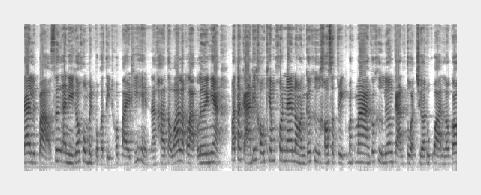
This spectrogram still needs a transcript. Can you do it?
ได้หรือเปล่า ซึ่งอันนี้ก็คงเป็นปกติทั่วไปที่เห็นนะคะ แต่ว่าหลักๆ เลยเนี่ย มาตรการที่เขาเข้มข้นแน่นอนก็คือเขาสตริกมากๆ ก็คือเรื่องการตรวจเชื้อทุกวัน แล้วก็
